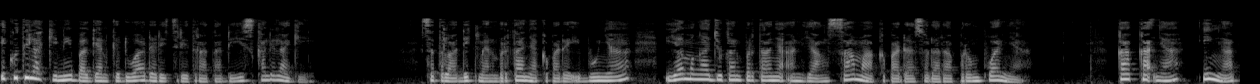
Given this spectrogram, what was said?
Ikutilah kini bagian kedua dari cerita tadi sekali lagi. Setelah Dickman bertanya kepada ibunya, ia mengajukan pertanyaan yang sama kepada saudara perempuannya. Kakaknya ingat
